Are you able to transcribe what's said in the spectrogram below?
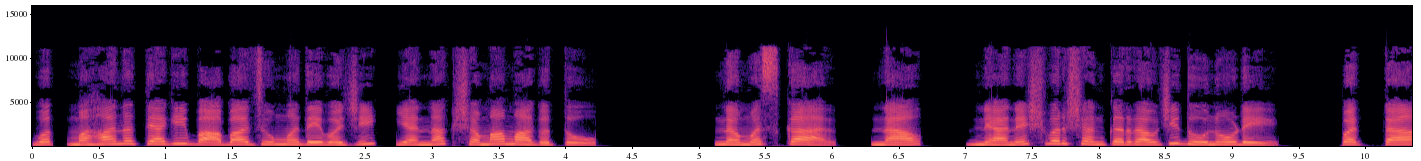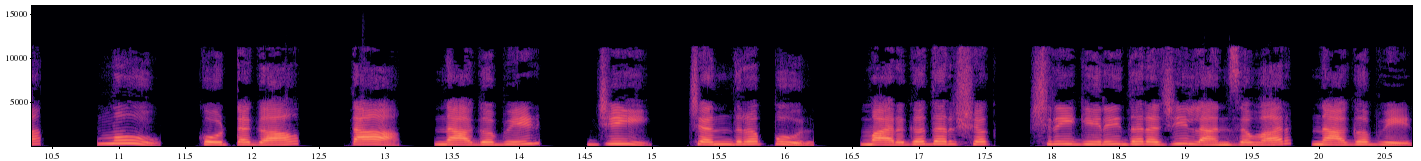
व महानत्यागी बाबा जुमदेवजी यांना क्षमा मागतो. नमस्कार. नाव ज्ञानेश्वर शंकररावजी दोनोडे. पत्ता मू. कोटगाव ता. नागभीड जी. चंद्रपूर. मार्गदर्शक श्री गिरीधरजी लांजवार नागभीड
